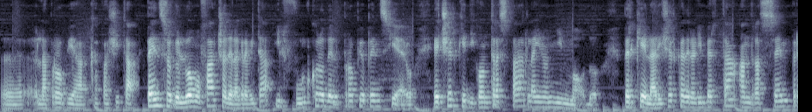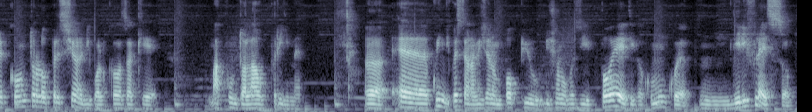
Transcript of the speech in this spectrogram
uh, la propria capacità. Penso che l'uomo faccia della gravità il fulcro del proprio pensiero e cerchi di contrastarla in ogni modo, perché la ricerca della libertà andrà sempre contro l'oppressione di qualcosa che appunto la opprime. Uh, eh, quindi questa è una visione un po' più, diciamo così, poetica, comunque mh, di riflesso.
